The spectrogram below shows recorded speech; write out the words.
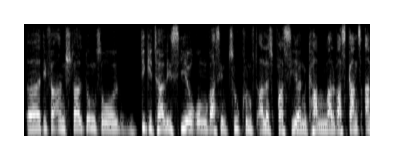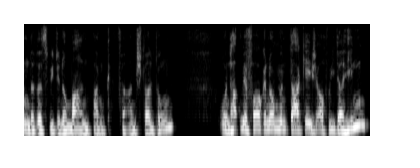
äh, die Veranstaltung. So Digitalisierung, was in Zukunft alles passieren kann, mal was ganz anderes wie die normalen Bankveranstaltungen und habe mir vorgenommen, da gehe ich auch wieder hin.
